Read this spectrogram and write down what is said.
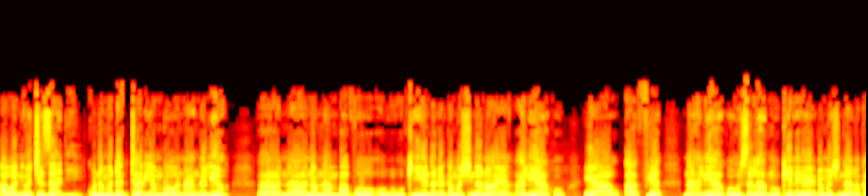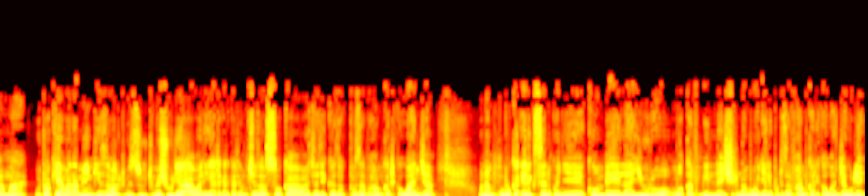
hawa ni wachezaji, kuna madaktari ambao wanaangalia Uh, na, namna ambavyo ukienda katika mashindano haya hali yako ya afya na hali yako ya usalama ukielekea katika mashindano kama haya hutokea mara mingi. Zamani tumeshuhudia awali hata katika mchezo wa soka wachezaji kiweza kupoteza fahamu katika uwanja. Unamkumbuka Eriksen kwenye kombe la Euro mwaka elfu mbili na ishirini na moja alipoteza fahamu katika uwanja ule.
